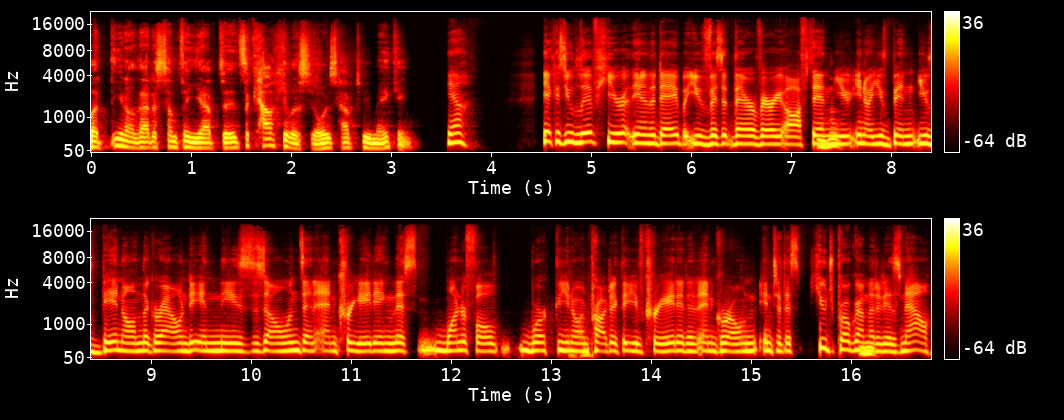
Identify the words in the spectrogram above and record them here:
but you know that is something you have to it's a calculus you always have to be making. Yeah Yeah, because you live here at the end of the day, but you visit there very often. Mm-hmm. You you know you've been you've been on the ground in these zones and and creating this wonderful work you know and project that you've created and, and grown into this huge program mm-hmm. that it is now.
